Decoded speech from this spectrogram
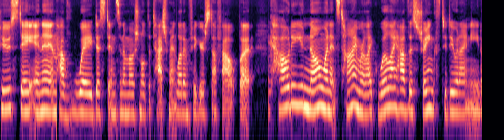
to stay in it and have way distance and emotional detachment, let him figure stuff out. But like, how do you know when it's time? Or like, will I have the strength to do what I need?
